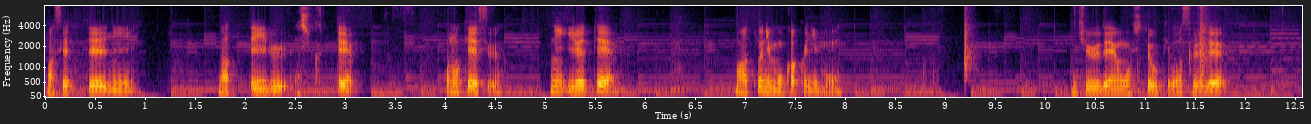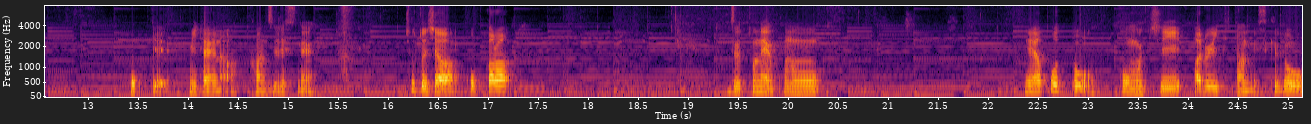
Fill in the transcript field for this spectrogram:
まあ、設定になっているらしくて、このケースに入れて、まあ、とにもかくにも充電をしておけばそれで OK みたいな感じですね。ちょっとじゃあ、ここからずっとね、この AirPod を持ち歩いてたんですけど、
